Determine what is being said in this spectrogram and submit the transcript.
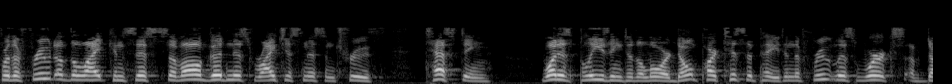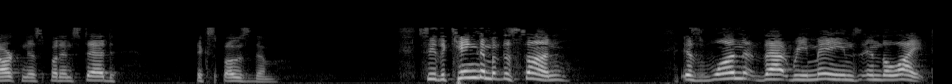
For the fruit of the light consists of all goodness, righteousness, and truth, testing what is pleasing to the Lord. Don't participate in the fruitless works of darkness, but instead expose them. See, the kingdom of the Son is one that remains in the light.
